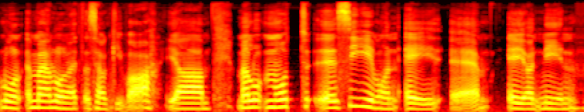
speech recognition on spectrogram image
luulen, mä luulen, että se on kivaa. Ja mä, lu- mut eh, Simon ei, eh, ei ole niin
